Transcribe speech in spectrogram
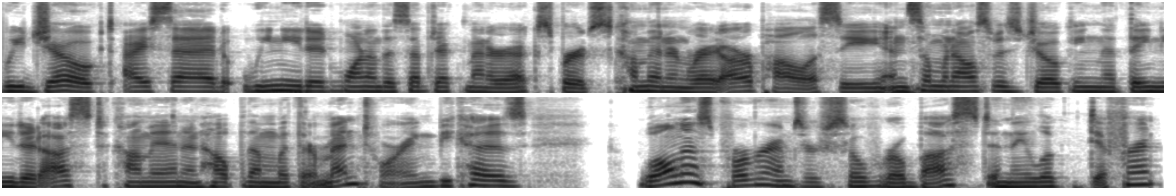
we joked. I said we needed one of the subject matter experts to come in and write our policy, and someone else was joking that they needed us to come in and help them with their mentoring because wellness programs are so robust and they look different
